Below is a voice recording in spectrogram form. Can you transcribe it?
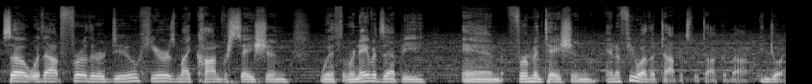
So without further ado, here's my conversation with Rene Redzepi and fermentation and a few other topics we talk about. Enjoy.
